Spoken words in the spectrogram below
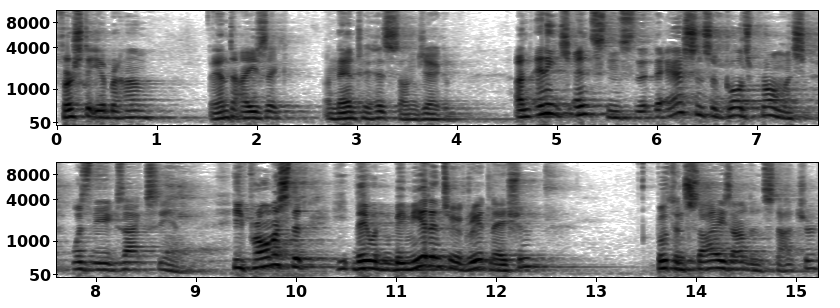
First to Abraham, then to Isaac, and then to his son Jacob. And in each instance, the, the essence of God's promise was the exact same. He promised that he, they would be made into a great nation, both in size and in stature,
